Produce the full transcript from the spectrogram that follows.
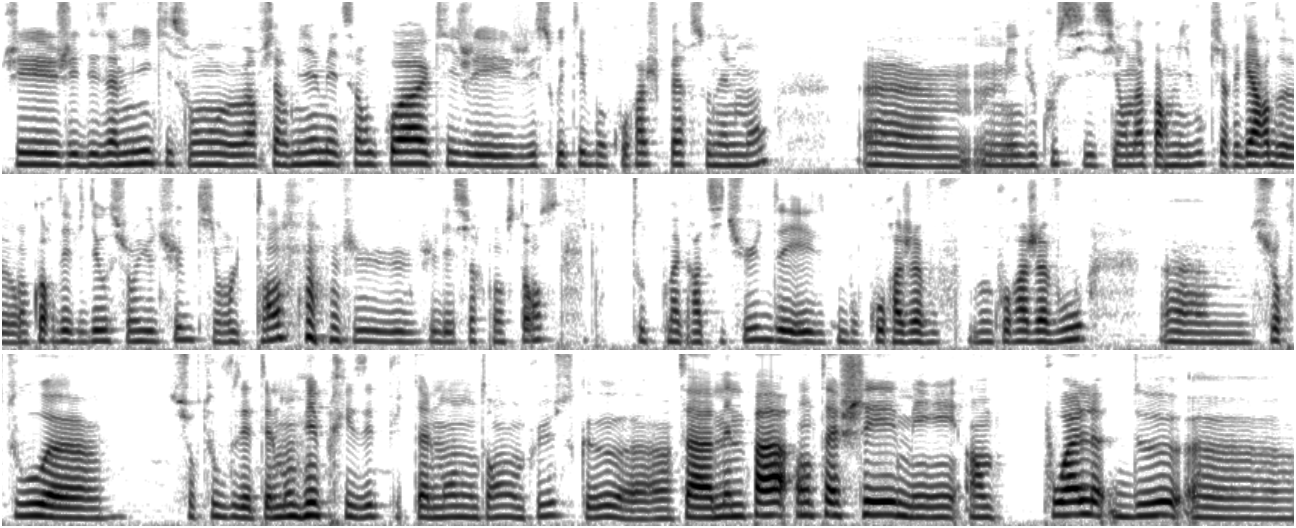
j'ai des amis qui sont euh, infirmiers, médecins ou quoi, à qui j'ai souhaité bon courage personnellement. Euh, mais du coup, s'il y en a parmi vous qui regardent encore des vidéos sur YouTube, qui ont le temps, vu, les circonstances, toute ma gratitude et bon courage à vous. Bon courage à vous. surtout, Surtout que vous êtes tellement méprisé depuis tellement longtemps en plus que euh, ça n'a même pas entaché mais un poil euh,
